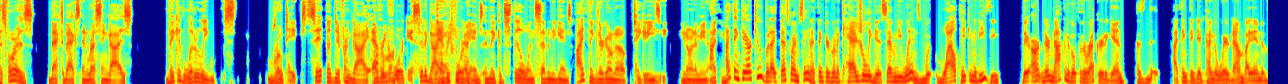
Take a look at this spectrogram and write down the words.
As far as back to backs and resting guys, they could literally s- rotate, sit a different guy Half every four, games, sit a guy every four games, and they could still win seventy games. I think they're going to take it easy. You know what I mean? I think I think they are too, but I, that's why I'm saying I think they're going to casually get 70 wins w- while taking it easy. They aren't, they're not going to go for the record again because th- I think they did kind of wear down by the end of,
